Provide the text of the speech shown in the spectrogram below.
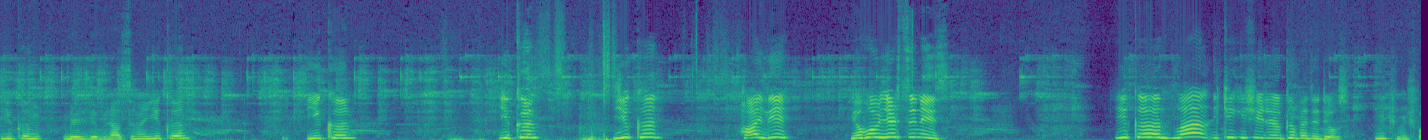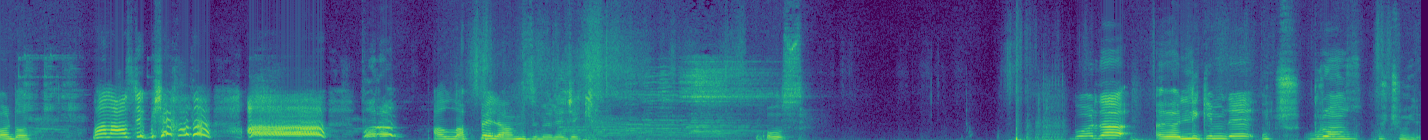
yıkın belediye binasını. Yıkın. Yıkın. Yıkın. Yıkın. Haydi. Yapabilirsiniz. Yıkın. Lan iki kişiyle köpet ediyoruz. Üçmüş pardon. Lan azıcık bir şey kaldı. Aa! Vurun. Allah belanızı verecek. Olsun. Bu arada e, ligimde 3 bronz 3 müydü?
